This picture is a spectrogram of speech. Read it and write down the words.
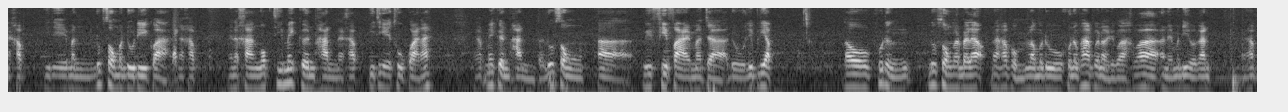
นะครับ ETA มันรูปทรงมันดูดีกว่านะครับในราคางบที่ไม่เกินพันนะครับ ETA ถูกกว่านะนะครับไม่เกินพันแต่รูปทรงวิฟีไฟมันจะดูเรียบๆเราพูดถึงรูปทรงกันไปแล้วนะครับผมเรามาดูคุณภาพกันหน่อยดีกว่าว่าอันไหนมันดีกว่ากันนะครับ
